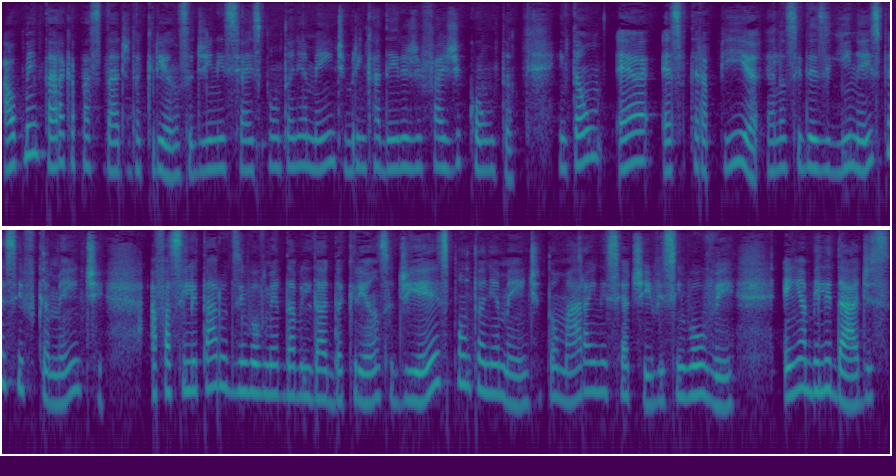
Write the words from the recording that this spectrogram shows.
aumentar a capacidade da criança de iniciar espontaneamente brincadeiras de faz de conta. Então, é essa terapia, ela se designa especificamente a facilitar o desenvolvimento da habilidade da criança de espontaneamente tomar a iniciativa e se envolver em habilidades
